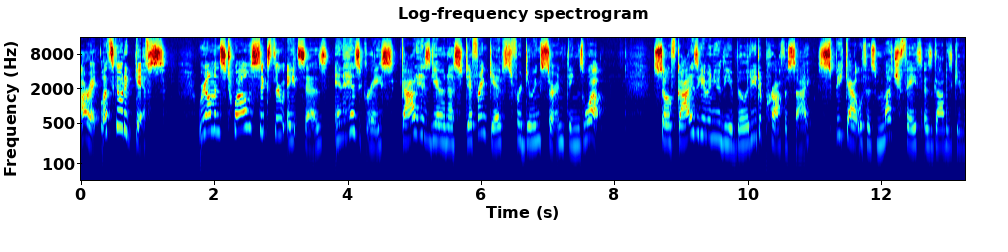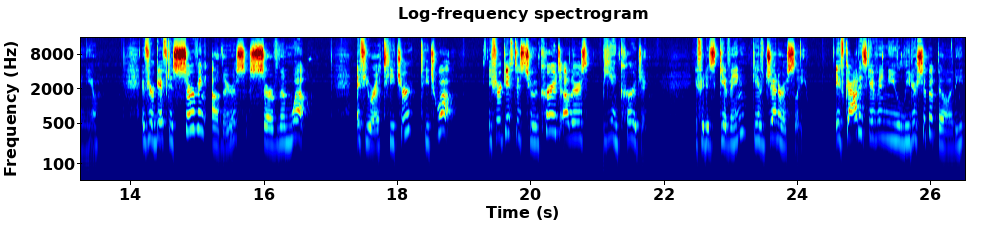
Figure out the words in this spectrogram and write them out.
All right, let's go to gifts. Romans 12, 6 through 8 says, In His grace, God has given us different gifts for doing certain things well. So if God has given you the ability to prophesy, speak out with as much faith as God has given you. If your gift is serving others, serve them well. If you are a teacher, teach well. If your gift is to encourage others, be encouraging. If it is giving, give generously. If God has given you leadership ability,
